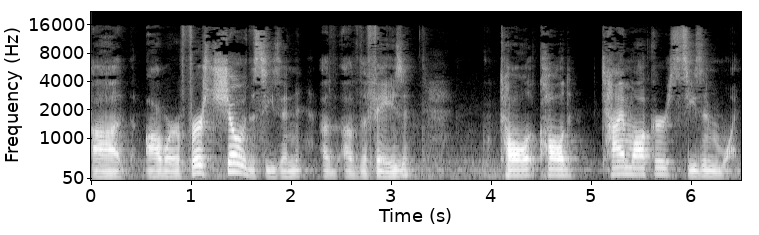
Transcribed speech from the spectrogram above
uh, our first show of the season of, of the phase, tall, called Time Walker Season 1.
